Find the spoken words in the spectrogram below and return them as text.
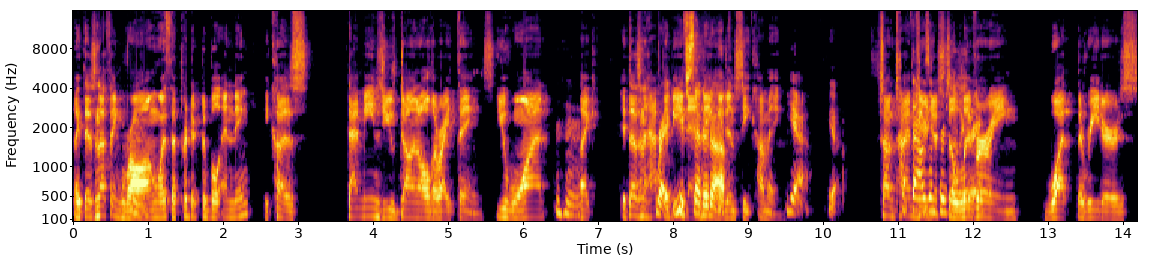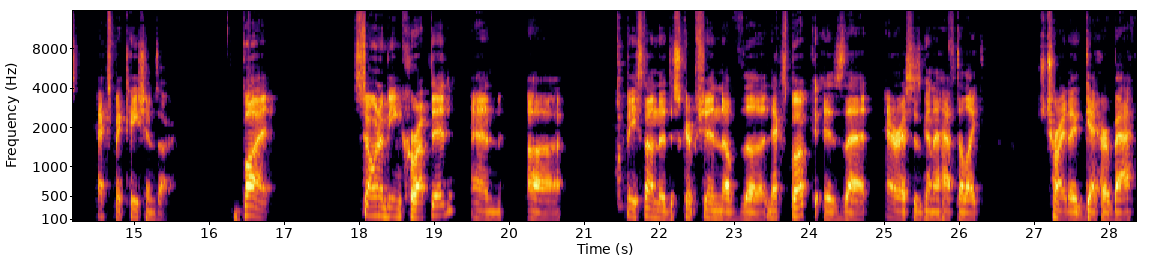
Like there's nothing wrong with a predictable ending because that means you've done all the right things. You want Mhm. like it doesn't have to be you've an set it ending up. you didn't see coming. yeah yeah. Sometimes you're just percent agree. delivering what the reader's expectations are. But Sona being corrupted and uh based on the description of the next book is that Eris is gonna have to like try to get her back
